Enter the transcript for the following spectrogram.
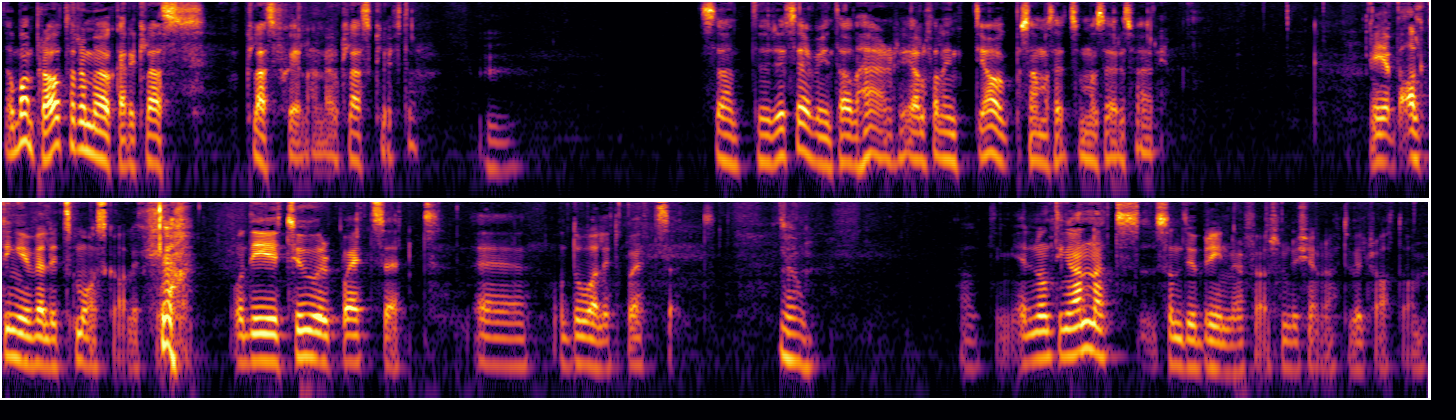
Och man pratar om ökade klass, klasskillnader och klassklyftor. Mm. Så att det ser vi inte av här, i alla fall inte jag på samma sätt som man ser i Sverige. Allting är väldigt småskaligt. Ja. Och det är tur på ett sätt eh, och dåligt på ett sätt. Ja. Allting. Är det någonting annat som du brinner för som du känner att du vill prata om?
